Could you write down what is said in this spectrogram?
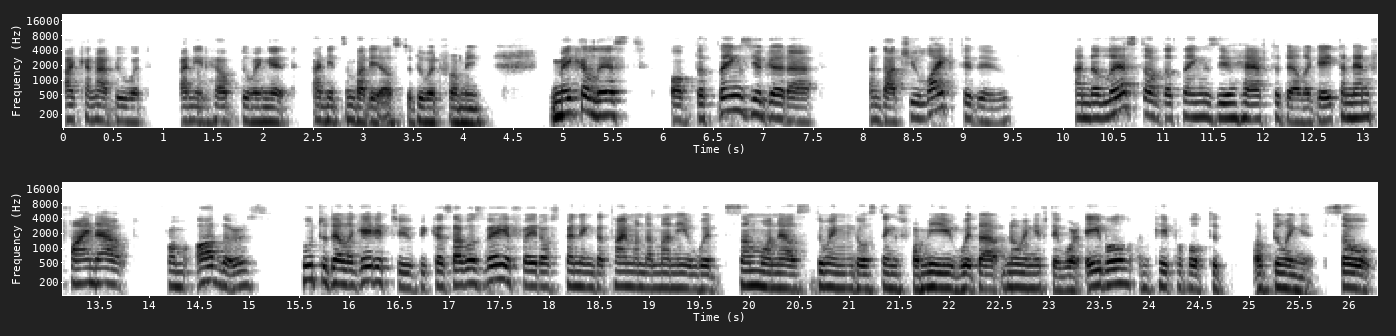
I cannot do it. I need help doing it. I need somebody else to do it for me. Make a list of the things you're good at and that you like to do, and a list of the things you have to delegate, and then find out from others who to delegate it to because I was very afraid of spending the time and the money with someone else doing those things for me without knowing if they were able and capable to of doing it. So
